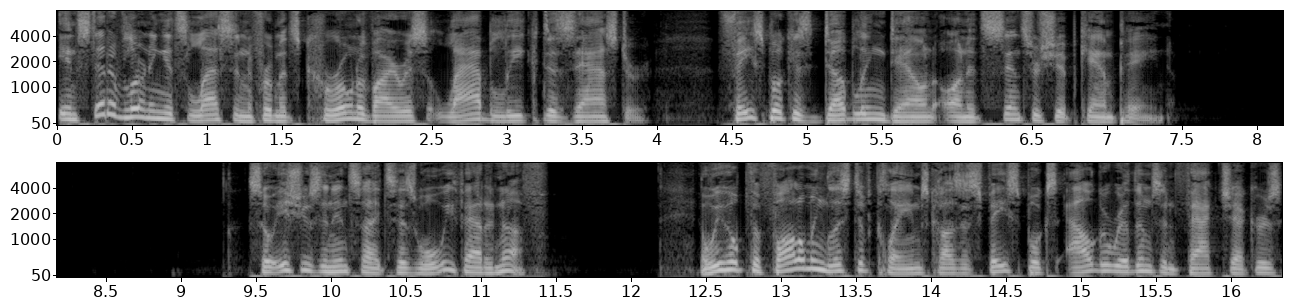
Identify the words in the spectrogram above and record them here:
instead of learning its lesson from its coronavirus lab leak disaster, Facebook is doubling down on its censorship campaign. So Issues and Insight says, well, we've had enough. And we hope the following list of claims causes Facebook's algorithms and fact checkers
